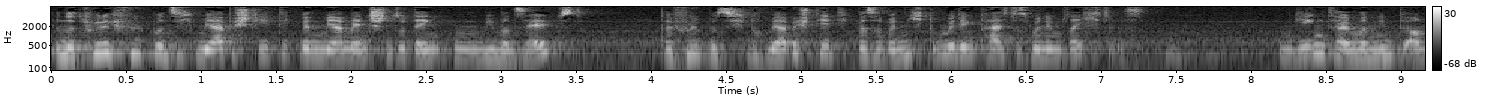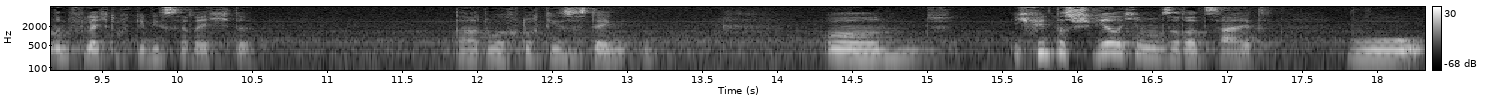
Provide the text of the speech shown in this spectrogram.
Und natürlich fühlt man sich mehr bestätigt, wenn mehr Menschen so denken wie man selbst. Da fühlt man sich noch mehr bestätigt, was aber nicht unbedingt heißt, dass man im Recht ist. Mhm. Im Gegenteil, man nimmt anderen vielleicht auch gewisse Rechte dadurch, durch dieses Denken. Und ich finde das schwierig in unserer Zeit, wo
